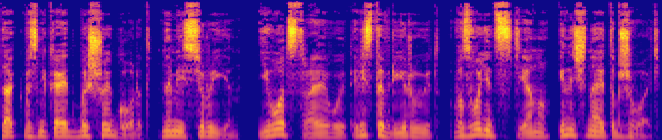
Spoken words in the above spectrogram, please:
Так возникает большой город на месте руин. Его отстраивают, реставрируют, возводят стену и начинают обживать.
